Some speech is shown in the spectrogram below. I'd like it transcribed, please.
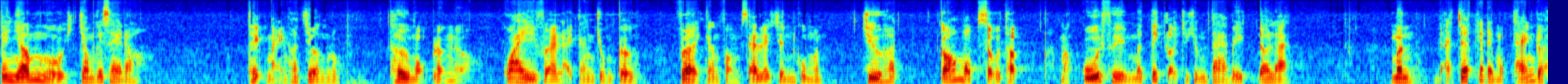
cái nhóm người trong cái xe đó. Thiệt mạng hết trơn luôn. Thư một lần nữa quay về lại căn chung cư về căn phòng xã lễ chính của mình. Chưa hết có một sự thật mà cuối phim mới tiết lộ cho chúng ta biết đó là Minh đã chết cái đây một tháng rồi.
